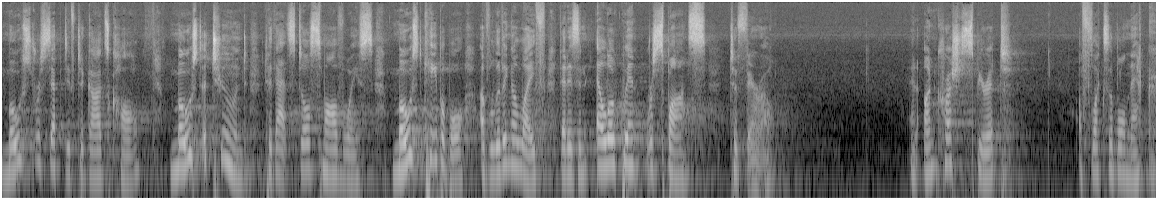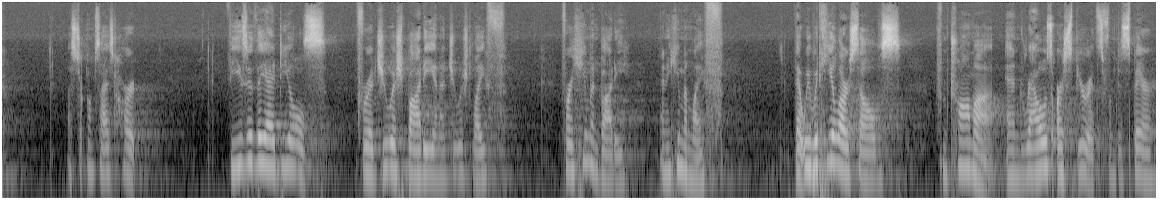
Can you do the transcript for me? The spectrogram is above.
most receptive to God's call, most attuned to that still small voice, most capable of living a life that is an eloquent response to Pharaoh. An uncrushed spirit, a flexible neck, a circumcised heart. These are the ideals for a Jewish body and a Jewish life, for a human body and a human life. That we would heal ourselves from trauma and rouse our spirits from despair.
